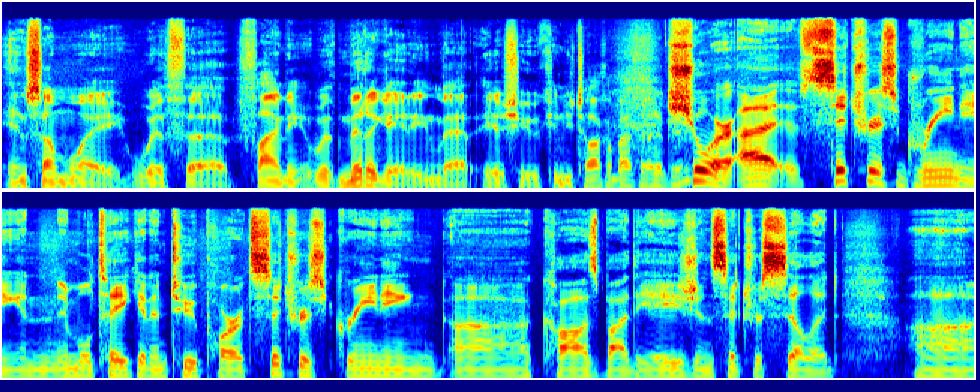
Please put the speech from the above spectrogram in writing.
in some way with uh, finding with mitigating that issue. Can you talk about that a bit? Sure. Uh, citrus greening, and, and, we'll take it in two parts. Citrus greening uh, caused by the Asian citrus psyllid. Uh,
